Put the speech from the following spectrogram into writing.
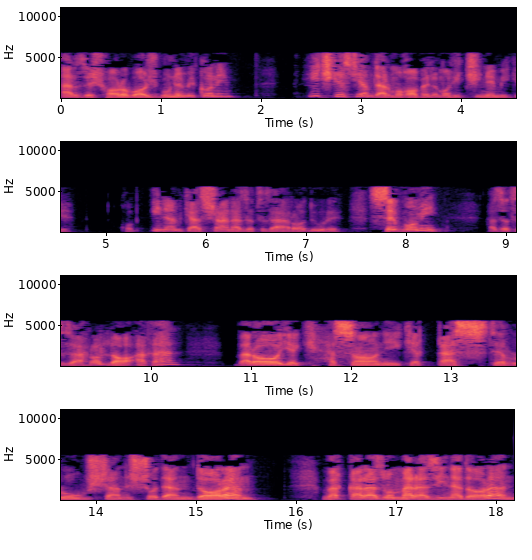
ارزش ها رو واژگونه می‌کنیم. هیچ کسی هم در مقابل ما هیچی نمیگه. خب اینم که از شأن حضرت زهرا دوره. سومی حضرت زهرا لاعقل برای کسانی که قصد روشن شدن دارن و قرض و مرضی ندارن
